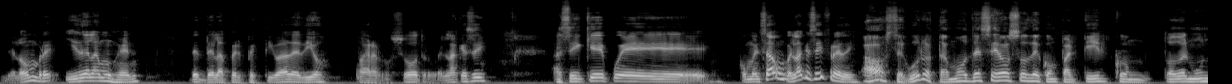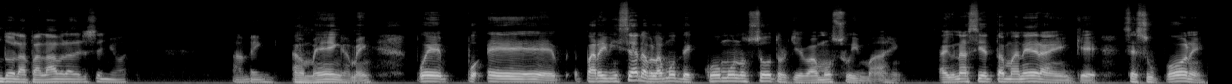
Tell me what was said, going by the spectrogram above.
del hombre y de la mujer desde la perspectiva de Dios para nosotros, ¿verdad que sí? Así que pues comenzamos, ¿verdad que sí, Freddy? Ah, seguro, estamos deseosos de compartir con todo el mundo la palabra del Señor. Amén. Amén, amén. Pues eh, para iniciar hablamos de cómo nosotros llevamos su imagen. Hay una cierta manera en que se supone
